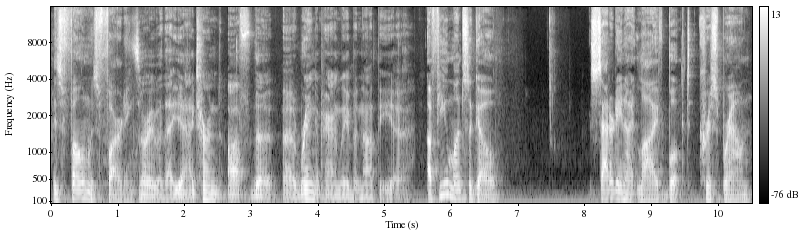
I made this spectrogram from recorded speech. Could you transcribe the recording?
His phone was farting. Sorry about that. Yeah, I turned off the uh, ring apparently, but not the. Uh... A few months ago, Saturday Night Live booked Chris Brown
